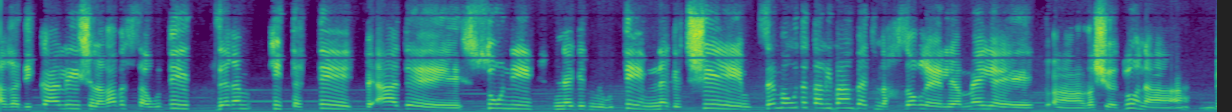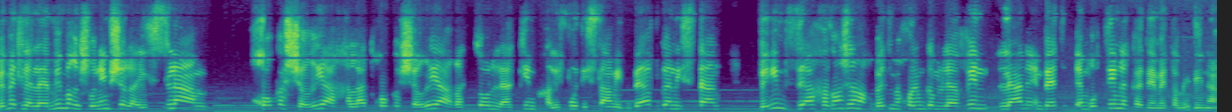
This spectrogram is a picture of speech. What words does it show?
הרדיקלי של ערב הסעודית, זרם כיתתי בעד אה, סוני נגד מיעוטים, נגד שיעים, זה מהות הטליבן בעצם, לחזור ל- לימי אה, הרשידון, באמת לימים הראשונים של האסלאם, חוק השריעה, החלת חוק השריעה, הרצון להקים חליפות אסלאמית באפגניסטן, ואם זה החזון שלהם, אנחנו בעצם יכולים גם להבין לאן הם, בעצם, הם רוצים לקדם את המדינה.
